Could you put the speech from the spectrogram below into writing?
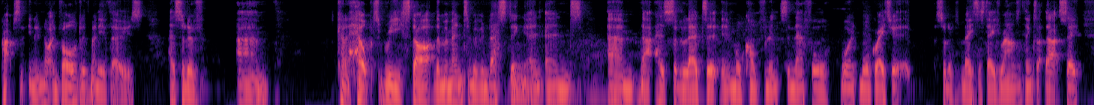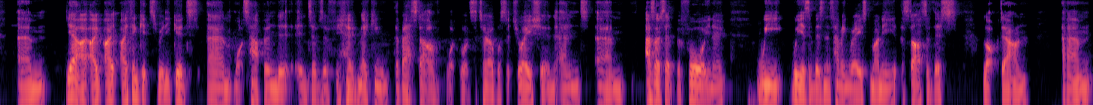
perhaps, you know, not involved with many of those has sort of, um, kind of helped restart the momentum of investing and, and um, that has sort of led to you know, more confidence and therefore more more greater sort of later stage rounds and things like that. So um, yeah, I, I, I, think it's really good um, what's happened in terms of you know making the best out of what, what's a terrible situation. And um, as I said before, you know we we as a business having raised money at the start of this lockdown um,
